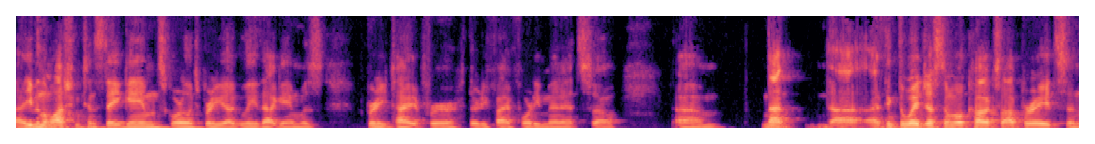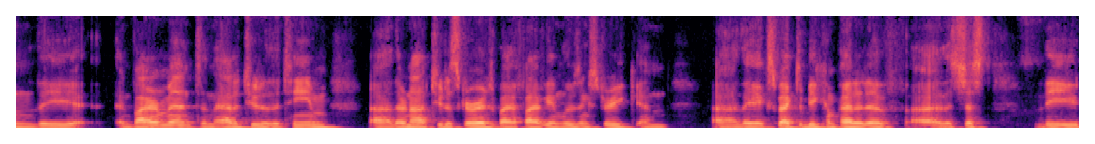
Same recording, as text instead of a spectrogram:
Uh, even the Washington State game score looks pretty ugly. That game was pretty tight for 35, 40 minutes. So, um, not uh, I think the way Justin Wilcox operates and the environment and the attitude of the team, uh, they're not too discouraged by a five game losing streak and uh, they expect to be competitive. Uh, it's just the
